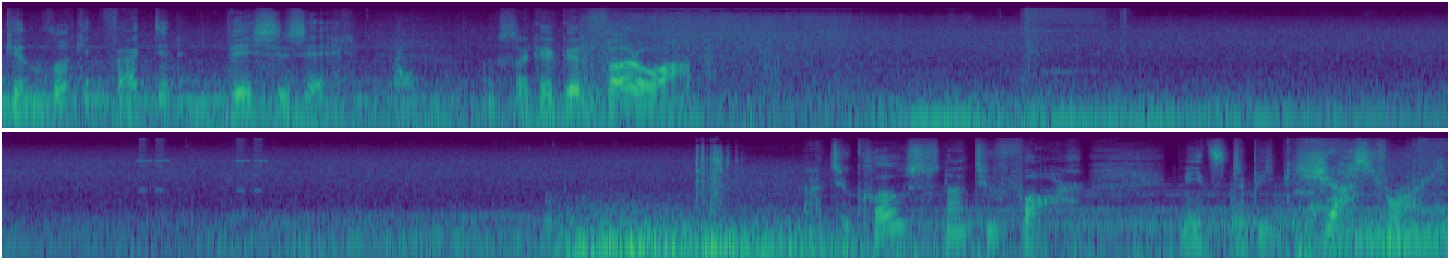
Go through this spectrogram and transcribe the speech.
Can look infected, this is it. Looks like a good photo op. Not too close, not too far. Needs to be just right.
